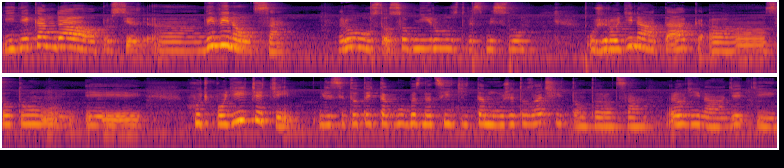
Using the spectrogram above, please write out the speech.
jít někam dál, prostě uh, vyvinout se, růst, osobní růst ve smyslu už rodina, tak uh, jsou tu i chuť po dítěti. Jestli to teď tak vůbec necítíte, může to začít v tomto roce. Rodina, děti,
